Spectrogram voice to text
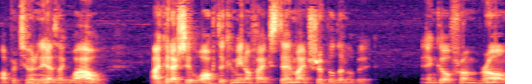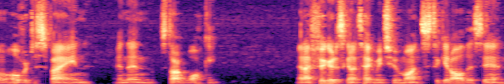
opportunity. I was like, wow, I could actually walk the Camino if I extend my trip a little bit and go from Rome over to Spain and then start walking. And I figured it's going to take me two months to get all this in.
